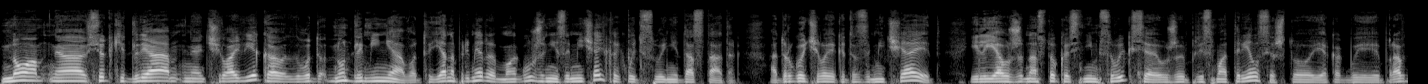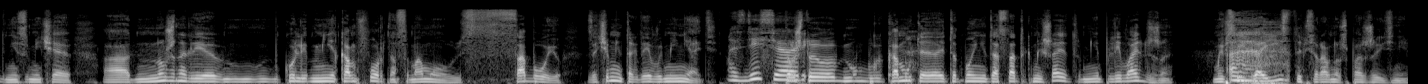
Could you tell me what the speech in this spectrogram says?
Но э, все-таки для э, человека, вот, ну, для меня, вот я, например, могу же не замечать какой-то свой недостаток, а другой человек это замечает, или я уже настолько с ним свыкся, уже присмотрелся, что я как бы, правда, не замечаю. А нужно ли, коли мне комфортно самому с собою, зачем мне тогда его менять? А здесь... То, э, что кому-то этот мой недостаток мешает, мне плевать же. Мы все эгоисты все равно же по жизни.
